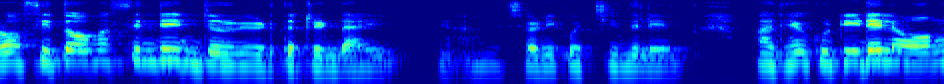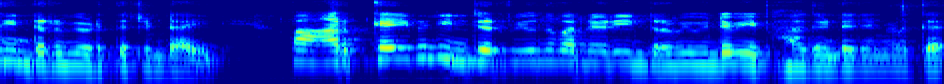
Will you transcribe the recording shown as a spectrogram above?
റോസി തോമസിന്റെ ഇന്റർവ്യൂ എടുത്തിട്ടുണ്ടായി. ശോണി കൊച്ചി നിലയം. മാധവക്കുട്ടിയുടെ ലോങ് ഇന്റർവ്യൂ എടുത്തിട്ടുണ്ടായി. അപ്പോൾ ആർക്കൈവൽ ഇന്റർവ്യൂ എന്ന് പറഞ്ഞൊരു ഇന്റർവ്യൂവിന്റെ വിഭാഗമുണ്ട് ഞങ്ങൾക്ക്.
